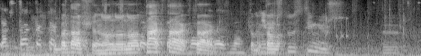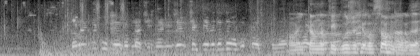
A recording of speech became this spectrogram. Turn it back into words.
Tak, tak, tak, tak. Chyba da się, no, no, no, tak, tak, można, tak. można. To, Nie tam, wiem, czy tu Steam już... y, Dobra, i tak muszę odlecieć. Najwyżej uciekniemy do dołu po prostu, no. oni tam na tej no, górze to- chyba są w zaraz ogóle.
